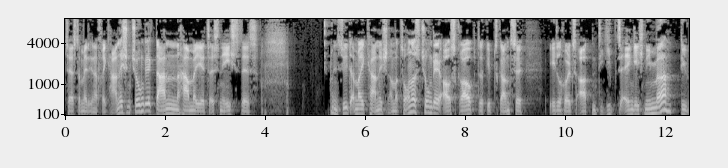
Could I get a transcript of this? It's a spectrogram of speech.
zuerst einmal den afrikanischen Dschungel, dann haben wir jetzt als nächstes den südamerikanischen Amazonas-Dschungel ausgeraubt. Da gibt's ganze Edelholzarten, die gibt's eigentlich nimmer. Die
